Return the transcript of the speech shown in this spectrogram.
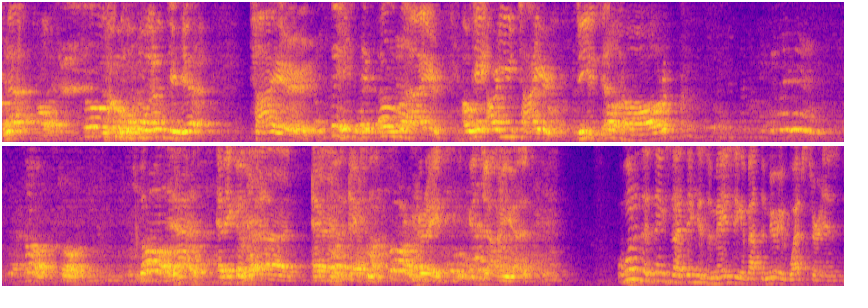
Yeah. what did you get? Tired. Oh, Tired. Okay, are you tired? Do you Dog. Dog. Dog. Yes. And it comes uh, excellent, excellent. Great. Good job, you guys. One of the things that I think is amazing about the Merriam-Webster is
